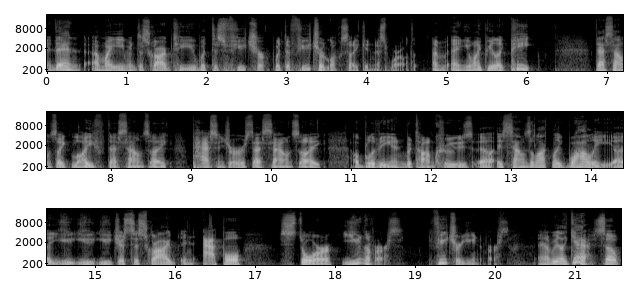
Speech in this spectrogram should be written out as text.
And then I might even describe to you what this future, what the future looks like in this world. Um, and you might be like, Pete, that sounds like life. That sounds like passengers. That sounds like Oblivion with Tom Cruise. Uh, it sounds a lot like WALL-E. Uh, you you you just described an Apple Store universe, future universe, and I'll be like, yeah. So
